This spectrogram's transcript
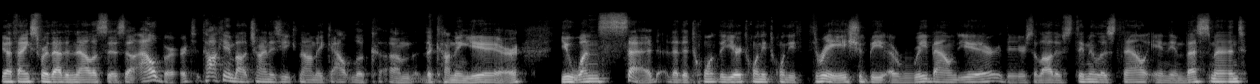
Yeah, thanks for that analysis. Uh, Albert, talking about China's economic outlook um, the coming year, you once said that the, tw- the year 2023 should be a rebound year. There's a lot of stimulus now in investment.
